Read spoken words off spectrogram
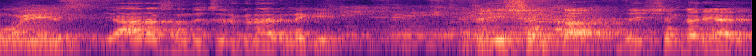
மோயிஸ் யாரை சந்திச்சிருக்கிறார் இன்னைக்கு? ஜெய்சங்கர். ஜெய்சங்கர் யாரு?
